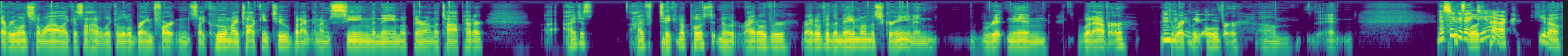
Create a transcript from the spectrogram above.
every once in a while i guess i'll have like a little brain fart and it's like who am i talking to? But i'm and i'm seeing the name up there on the top header. I- just i've taken a post-it note right over right over the name on the screen and written in whatever Mhm. directly over um and That's a good idea. tech you know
